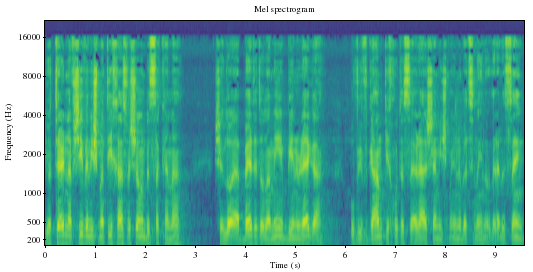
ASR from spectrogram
יותר נפשי ונשמתי חס ושלום בסכנה, שלא אאבד את עולמי בן רגע, ובפגם כחוט השערה, השם ישמרנו ויצילנו. The Rebbe is saying,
